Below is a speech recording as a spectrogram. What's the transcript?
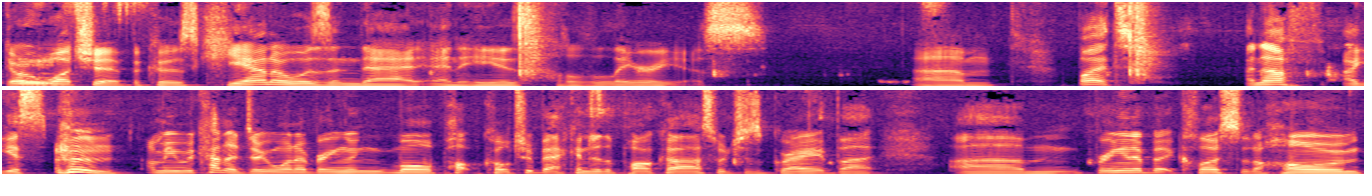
go Mm. watch it because Keanu was in that and he is hilarious. Um, but enough, I guess. I mean, we kind of do want to bring more pop culture back into the podcast, which is great. But um, bringing it a bit closer to home,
